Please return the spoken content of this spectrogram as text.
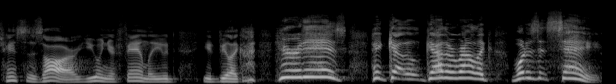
chances are you and your family, you'd, you'd be like, ah, here it is. Hey, gather around. Like, what does it say?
